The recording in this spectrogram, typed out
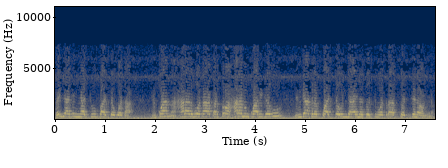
በያገኛችሁባቸው ቦታ። እንኳን ሀላል ቦታ ቀርቶ ሀረም እንኳ ቢገቡ እንዲያትለቋቸው እንዲህ አይነቶችን ወስላቶች ነው የሚለው።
